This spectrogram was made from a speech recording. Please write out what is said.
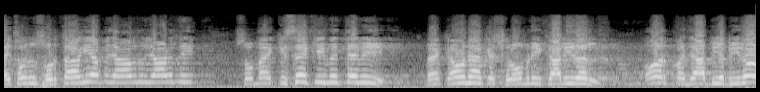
ਅੱਜ ਤੁਹਾਨੂੰ ਸੁਰਤ ਆ ਗਈ ਆ ਪੰਜਾਬ ਨੂੰ ਜਾਣ ਦੀ। ਸੋ ਮੈਂ ਕਿਸੇ ਕੀਮਤ ਤੇ ਵੀ, ਮੈਂ ਕਹਉਣਾ ਕਿ ਸ਼੍ਰੋਮਣੀ ਅਕਾਲੀ ਦਲ ਔਰ ਪੰਜਾਬੀ ਵੀਰੋ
